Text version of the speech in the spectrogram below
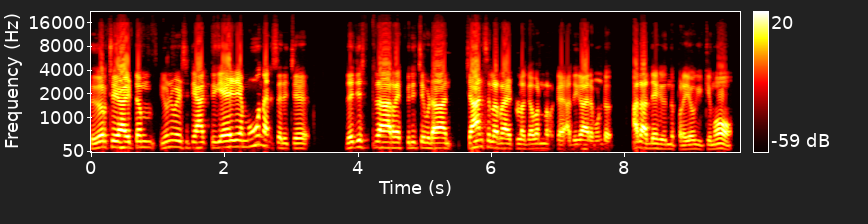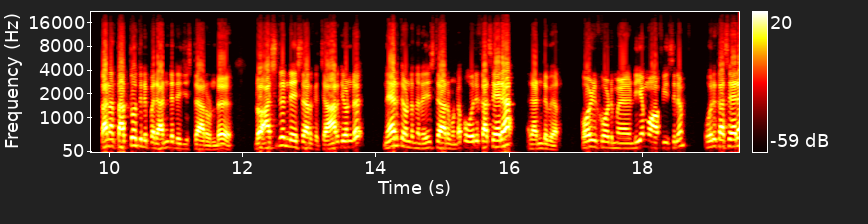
തീർച്ചയായിട്ടും യൂണിവേഴ്സിറ്റി ആക്ട് ഏഴ് മൂന്ന് അനുസരിച്ച് രജിസ്ട്രാറെ പിരിച്ചുവിടാൻ ചാൻസലറായിട്ടുള്ള ഗവർണർക്ക് അധികാരമുണ്ട്. അത് അദ്ദേഹം ഇന്ന് പ്രയോഗിക്കുമോ? കാരണം തത്വത്തിൽ ഇപ്പൊ രണ്ട് രജിസ്ട്രാർ ഉണ്ട്. അസിസ്റ്റന്റ് രജിസ്ട്രാർക്ക് ചാർജ് ഉണ്ട് നേരത്തെ ഉണ്ടെന്ന രജിസ്ട്രാറും ഉണ്ട്. അപ്പോൾ ഒരു കസേര രണ്ട് പേർ. കോഴിക്കോട് ഡി എം ഓഫീസിലും ഒരു കസേര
